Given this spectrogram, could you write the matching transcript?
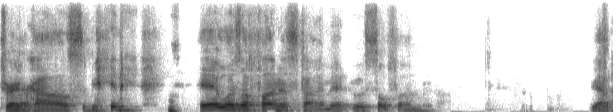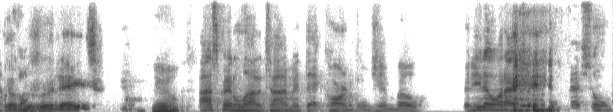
trailer house. I mean, it was a funnest time. It was so fun. Yeah, those were the days. Yeah. I spent a lot of time at that carnival, Jimbo. And you know what I took a special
